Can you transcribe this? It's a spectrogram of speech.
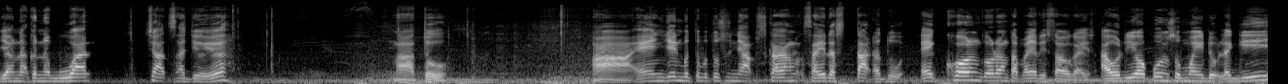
yang nak kena buat cat saja ya. Nah tu. Ha, engine betul-betul senyap. Sekarang saya dah start dah tu. Aircon korang tak payah risau guys. Audio pun semua hidup lagi.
